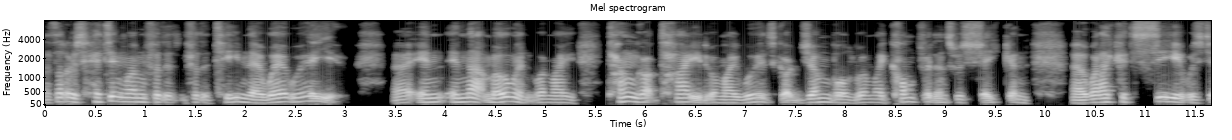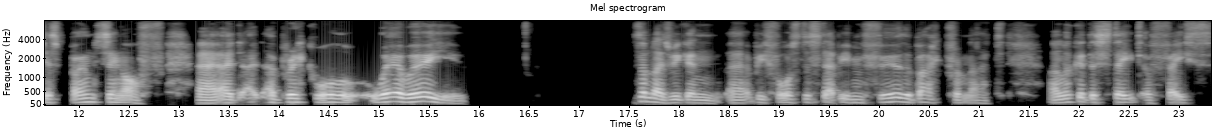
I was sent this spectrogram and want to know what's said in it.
I thought I was hitting one for the for the team there. Where were you uh, in in that moment when my tongue got tied, when my words got jumbled, when my confidence was shaken, uh, when I could see it was just bouncing off uh, a, a brick wall? Where were you? Sometimes we can uh, be forced to step even further back from that and look at the state of faith,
